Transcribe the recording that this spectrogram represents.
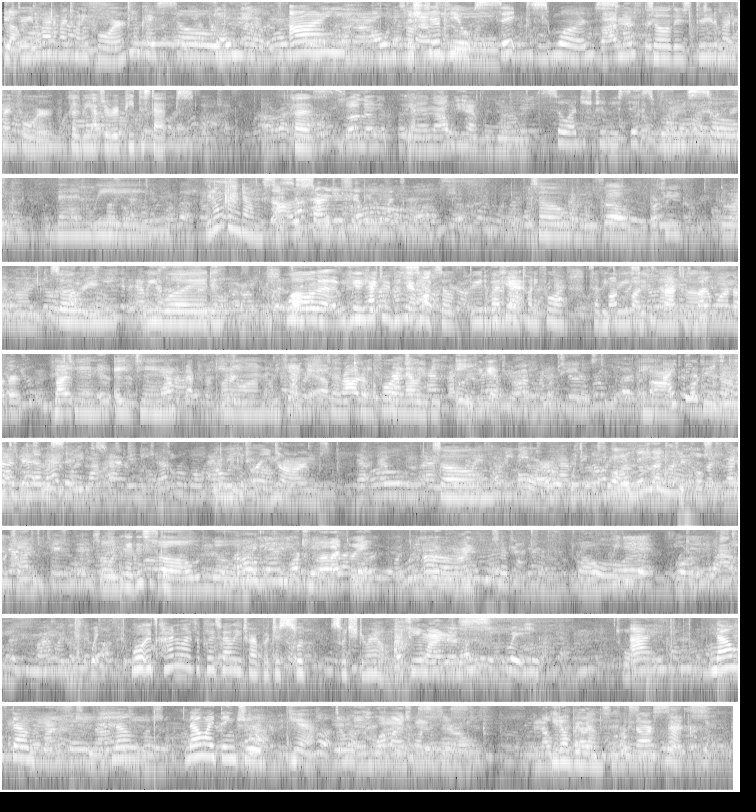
Yeah. 3 divided by 24. Okay, so I distribute six ones. Five minus. So there's 3 divided by 4 because we have to repeat the steps. Because, So then, and now we have to do. So I distribute six ones. So then we we don't bring down the I'll 6. start distributing one time. So So 14 divided by. so we, we would well we we have to we repeat the can't. So 3 divided by 24. So that'd be 3, 6, 9, 12. one another. by- 15, if- if 18, one of the factors are three. 21, 24. can't get a So that'd be 24 and that would be If 8. you get a product of 14, let's do it. Um, I think we do have to bring down six. so factors 14, so Well, we do could three times So which equals 12, because that gets you closer to 14. So, we- Okay, this is so we can do 14 divided by 3. Nine, 12, 4, Wait, well, it's kind of like the place value chart, but just swip, switched around. 14 minus wait, hang on. 12. I now One down minus 2 now now I think you're Yeah. doing and 1 minus 1 is 0. You don't bring down six. Bring down 6. yet.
